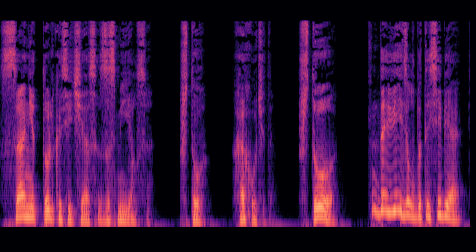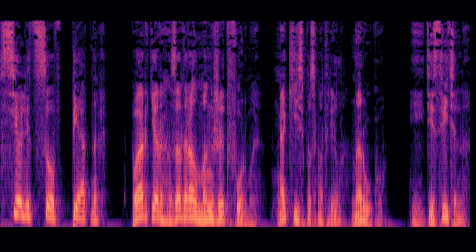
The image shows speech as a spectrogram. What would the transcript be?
Сани только сейчас засмеялся. Что? Хохочет. Что? Да видел бы ты себя, все лицо в пятнах. Паркер задрал манжет формы, на кисть посмотрел, на руку. И действительно,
